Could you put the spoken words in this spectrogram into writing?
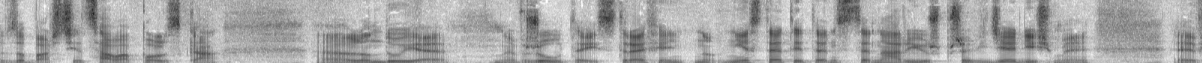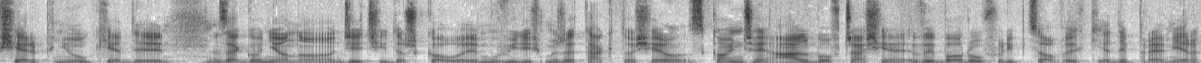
e, zobaczcie, cała Polska ląduje w żółtej strefie. No, niestety ten scenariusz przewidzieliśmy e, w sierpniu, kiedy zagoniono dzieci do szkoły. Mówiliśmy, że tak to się skończy, albo w czasie wyborów lipcowych, kiedy premier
